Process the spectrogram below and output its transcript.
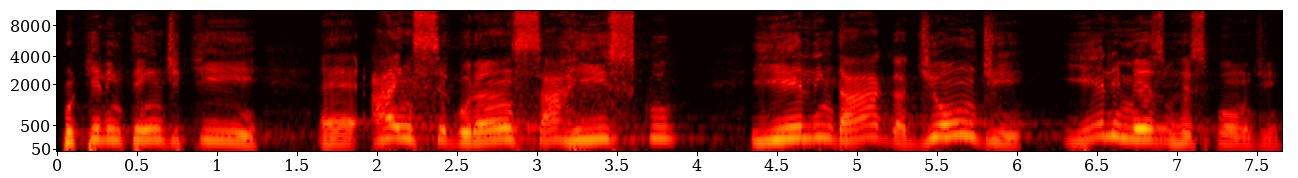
porque ele entende que é, há insegurança, há risco, e ele indaga: de onde? E ele mesmo responde:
